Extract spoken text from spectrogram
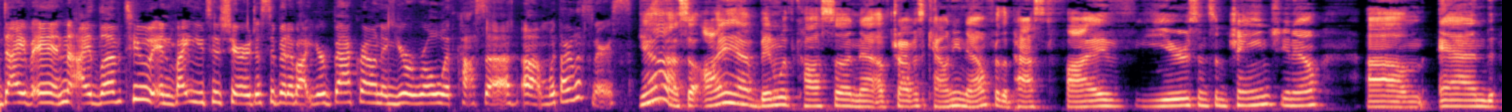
dive in, I'd love to invite you to share just a bit about your background and your role with CASA um, with our listeners. Yeah, so I have been with CASA now of Travis County now for the past five years and some change, you know, um, and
